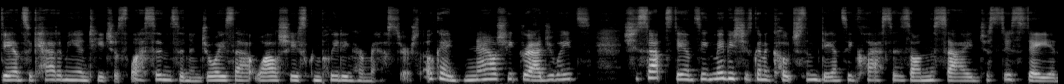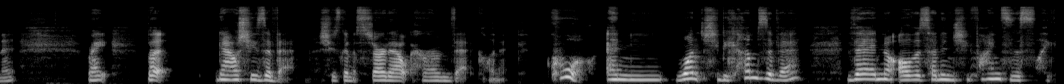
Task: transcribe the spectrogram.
dance academy and teaches lessons and enjoys that while she's completing her master's. Okay. Now she graduates. She stops dancing. Maybe she's going to coach some dancing classes on the side just to stay in it. Right. But now she's a vet. She's going to start out her own vet clinic. Cool. And once she becomes a vet, then all of a sudden she finds this like,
